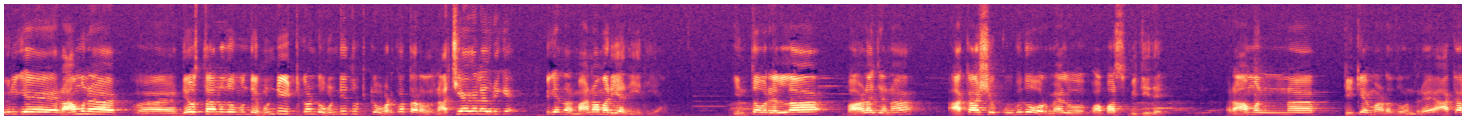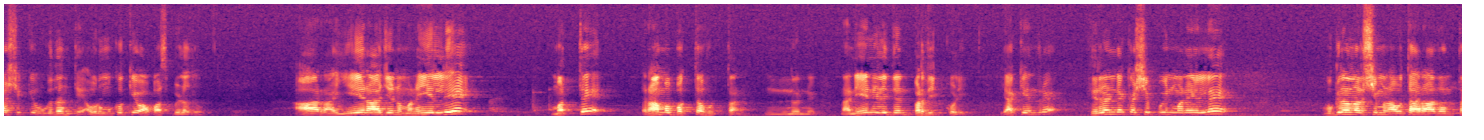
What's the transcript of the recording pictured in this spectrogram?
ಇವರಿಗೆ ರಾಮನ ದೇವಸ್ಥಾನದ ಮುಂದೆ ಹುಂಡಿ ಇಟ್ಕೊಂಡು ಹುಂಡಿ ದುಡ್ಡು ಹೊಡ್ಕೋತಾರಲ್ಲ, ನಾಚಿ ಆಗಲ್ಲ ಇವರಿಗೆ. ಈಗ ಮಾನ ಮರ್ಯಾದೆ ಇದೆಯಾ? ಇಂಥವರೆಲ್ಲ ಭಾಳ ಜನ ಆಕಾಶಕ್ಕೆ ಉಗಿದು ಅವ್ರ ಮೇಲೆ ವಾಪಸ್ ಬಿದ್ದಿದೆ. ರಾಮನ್ನ ಟೀಕೆ ಮಾಡೋದು ಅಂದರೆ ಆಕಾಶಕ್ಕೆ ಉಗದಂತೆ, ಅವ್ರ ಮುಖಕ್ಕೆ ವಾಪಸ್ ಬೀಳೋದು. ಆ ರಾ ಏ ರಾಜನ ಮನೆಯಲ್ಲೇ ಮತ್ತೆ ರಾಮ ಭಕ್ತ ಹುಟ್ಟುತ್ತಾನೆ ನಾನು ಏನು ಹೇಳಿದ್ದೆ ಅಂತ ಬರೆದಿಟ್ಕೊಳ್ಳಿ. ಯಾಕೆಂದರೆ ಹಿರಣ್ಯಕಶಿಪುವಿನ ಮನೆಯಲ್ಲೇ ಉಗ್ರ ನರಸಿಂಹನ ಅವತಾರ ಆದಂಥ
